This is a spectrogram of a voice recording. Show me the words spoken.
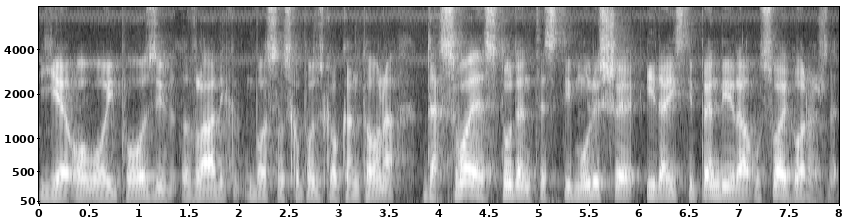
je ovo i poziv vladi Bosansko-Podinskog kantona da svoje studente stimuliše i da ih stipendira u svoje goražde.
